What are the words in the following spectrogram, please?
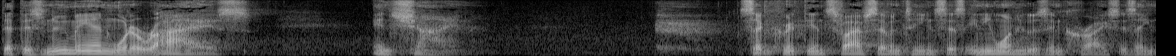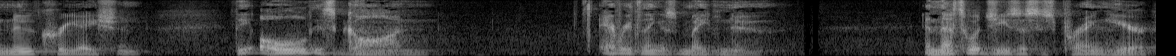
that this new man would arise and shine. 2 Corinthians 5:17 says anyone who is in Christ is a new creation. The old is gone. Everything is made new. And that's what Jesus is praying here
